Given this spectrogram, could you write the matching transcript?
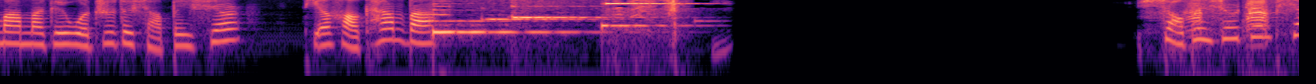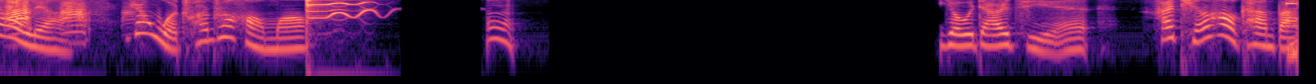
妈妈给我织的小背心儿，挺好看吧？小背心儿真漂亮，让我穿穿好吗？嗯，有点紧，还挺好看吧？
